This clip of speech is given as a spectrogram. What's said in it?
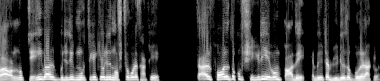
বা অন্য যেই বা যদি মূর্তিকে কেউ যদি নষ্ট করে থাকে, তার ফল তো খুব শীঘ্রই এবং পাবে। আমি এটা ভিডিও তো বলে রাখলাম।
